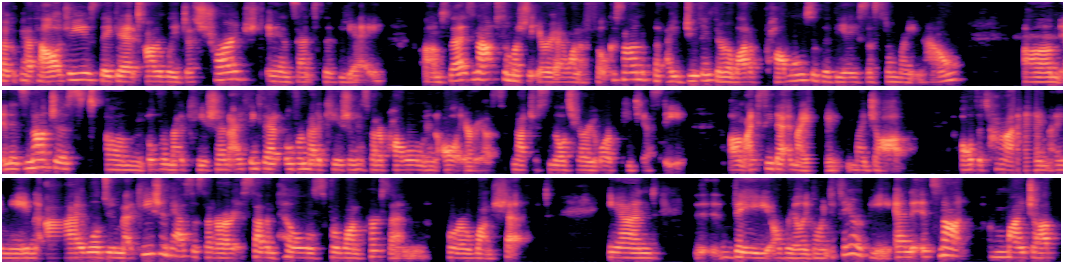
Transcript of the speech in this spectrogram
psychopathologies, they get honorably discharged and sent to the VA. Um, so that is not so much the area I want to focus on, but I do think there are a lot of problems with the VA system right now. Um, and it's not just um, over medication. I think that over medication has been a problem in all areas, not just military or PTSD. Um, I see that in my my job all the time. I mean, I will do medication passes that are seven pills for one person for one shift, and they are really going to therapy. And it's not my job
